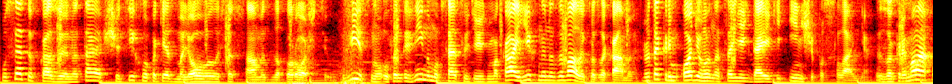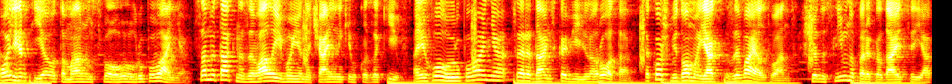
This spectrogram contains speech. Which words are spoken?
усе це вказує на те, що ці хлопаки змальовувалися саме з запорожців. Звісно, у фентезійному всесвіті відьмака їх не називали козаками, проте крім одягу на це є й деякі інші посилання. Зокрема, Ольгерт є отаманом свого угрупування. Саме так називали й воєначальників козаків. А його угрупування це реданська вільна рота, також відома як The Wild Ones, що дослівно перекладається як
